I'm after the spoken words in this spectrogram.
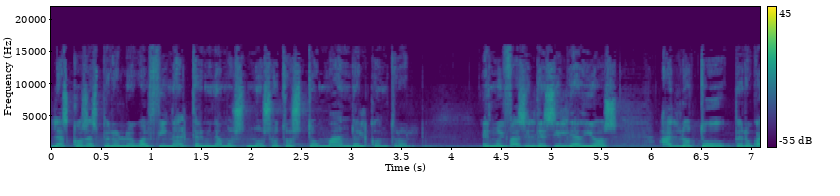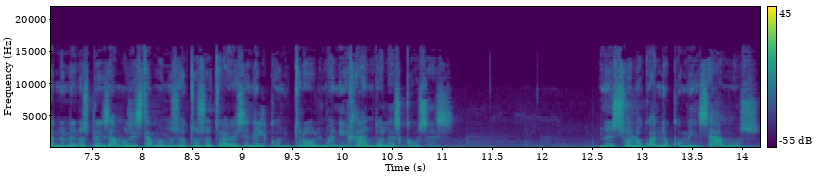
las cosas, pero luego al final terminamos nosotros tomando el control. Es muy fácil decirle a Dios, hazlo tú, pero cuando menos pensamos estamos nosotros otra vez en el control, manejando las cosas. No es solo cuando comenzamos,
